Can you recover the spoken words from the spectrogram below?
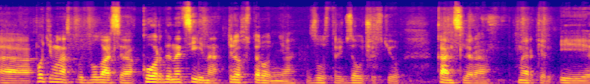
Е, Потім у нас відбулася координаційна трьохстороння зустріч за участю канцлера Меркель і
